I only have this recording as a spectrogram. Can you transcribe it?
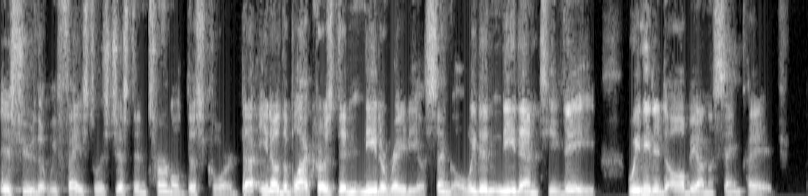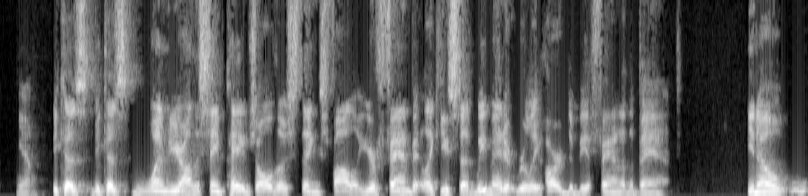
issue that we faced was just internal discord. That you know the black crowes didn't need a radio single. We didn't need mtv we needed to all be on the same page. Yeah. Because because when you're on the same page all those things follow. Your fan base like you said we made it really hard to be a fan of the band you know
